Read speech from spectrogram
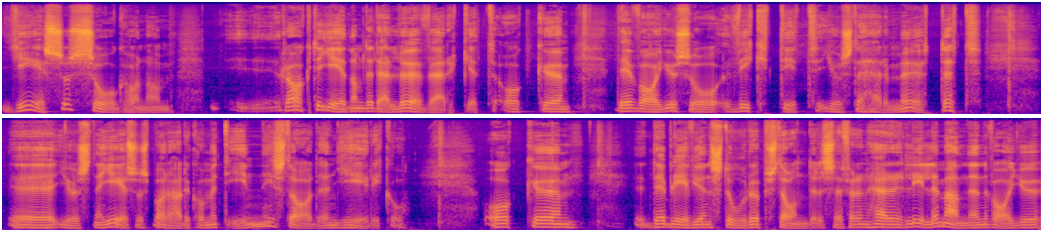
Jesus såg honom eh, rakt igenom det där lövverket och det var ju så viktigt just det här mötet just när Jesus bara hade kommit in i staden Jeriko. Och det blev ju en stor uppståndelse för den här lille mannen var ju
